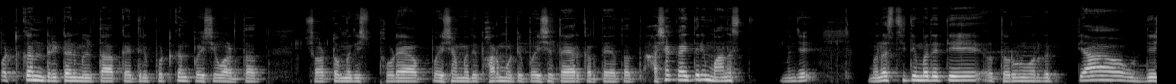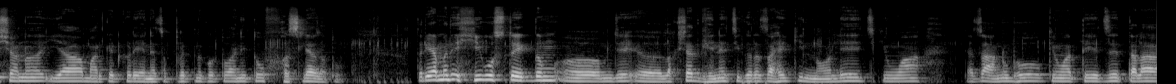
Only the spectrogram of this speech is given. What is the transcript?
पटकन रिटर्न मिळतात काहीतरी पटकन पैसे वाढतात. शॉर्ट टर्ममध्ये थोड्या पैशामध्ये फार मोठे पैसे तयार करता येतात. अशा काहीतरी मानस म्हणजे मनस्थितीमध्ये ते तरुण वर्ग त्या उद्देशानं या मार्केटकडे येण्याचा प्रयत्न करतो आणि तो फसल्या जातो. तर यामध्ये ही गोष्ट एकदम म्हणजे लक्षात घेण्याची गरज आहे की नॉलेज किंवा त्याचा अनुभव किंवा ते जे त्याला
